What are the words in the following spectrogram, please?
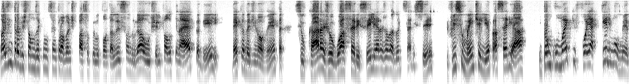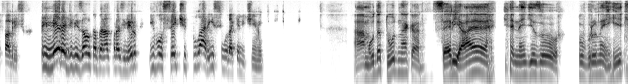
Nós entrevistamos aqui um centroavante que passou pelo Fortaleza, Sandro Gaúcho. Ele falou que na época dele, década de 90, se o cara jogou a Série C, ele era jogador de Série C. Dificilmente ele ia para a Série A. Então, como é que foi aquele momento, Fabrício? Primeira divisão do Campeonato Brasileiro e você titularíssimo daquele time. Ah, muda tudo, né, cara? Série A é, nem diz o, o Bruno Henrique,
